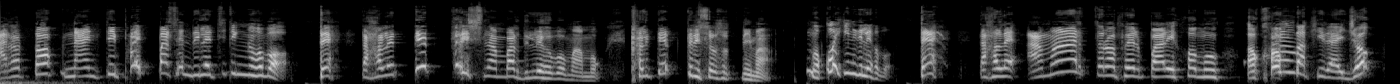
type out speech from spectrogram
আৰু টপ নাইনটি ফাইভ পাৰ্চেণ্ট দিলে চিটিং নহ'ব। তে তাহলে তেত্ৰিশ নাম্বাৰ দিলে হ'ব মা মোক। খালি তেত্ৰিশৰ সত্যি মা। মোকো এইখিনি দিলে হ'ব। তে তাহলে আমাৰ তৰফেৰ পাৰিসমূহ অসমবাসী ৰাইজক সৰস্বতী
